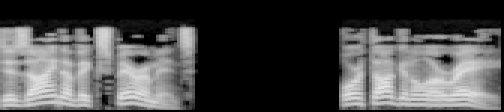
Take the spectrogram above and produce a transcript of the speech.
Design of experiments. Orthogonal array.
